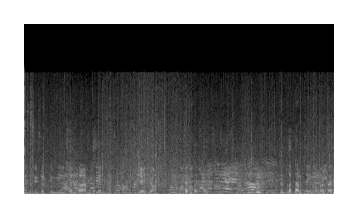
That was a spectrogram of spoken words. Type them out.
Więcej za tymi bandami. Widziałeś ją? Tak, tak, tak. Tylko tamtej nie ma, tak?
